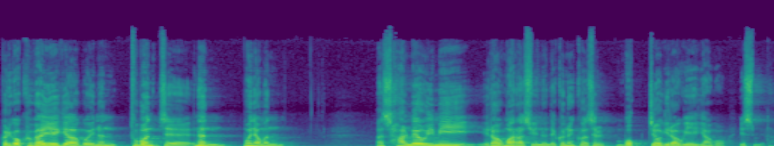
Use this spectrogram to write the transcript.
그리고 그가 얘기하고 있는 두 번째는 뭐냐면 삶의 의미라고 말할 수 있는데 그는 그것을 목적이라고 얘기하고 있습니다.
